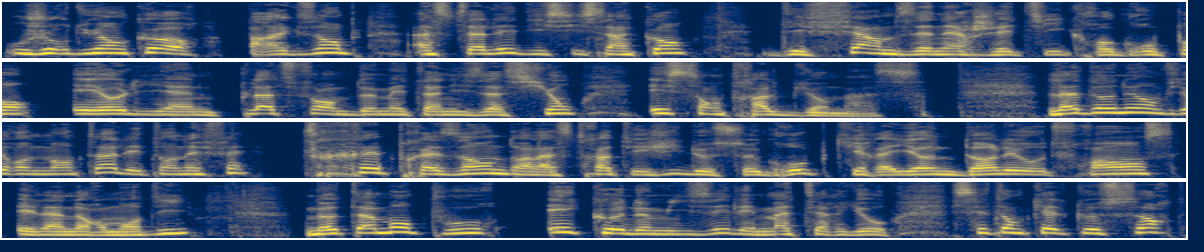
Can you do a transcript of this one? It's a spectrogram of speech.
Aujourd'hui encore, par exemple, installer d'ici cinq ans des fermes énergétiques regroupant éoliennes, plateformes de méthanisation et centrales biomasse. La donnée environnementale est en effet très présente dans la stratégie de ce groupe qui rayonne dans les Hauts-de-France et la Normandie, notamment pour économiser les matériaux. C'est en quelque sorte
